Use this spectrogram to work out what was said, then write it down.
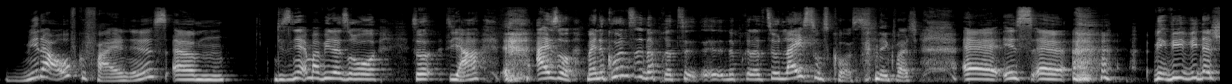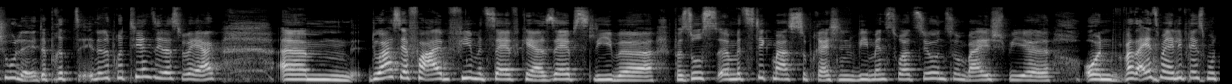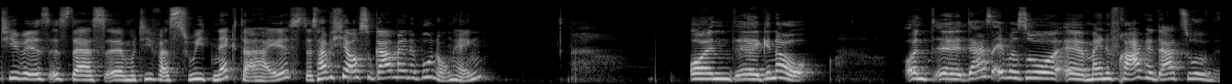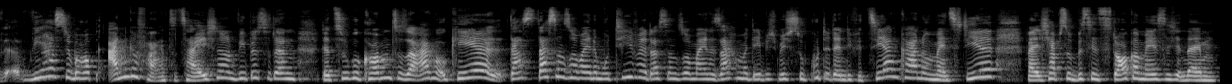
mir da aufgefallen ist, ähm, die sind ja immer wieder so, so, ja, also, meine Kunstinterpretation, Leistungskurs, nee, Quatsch, äh, ist, äh, wie, wie, wie in der Schule, Interpret, interpretieren Sie das Werk, ähm, du hast ja vor allem viel mit Self-Care, Selbstliebe, versuchst äh, mit Stigmas zu brechen, wie Menstruation zum Beispiel. Und was eins meiner Lieblingsmotive ist, ist das äh, Motiv, was Sweet Nectar heißt. Das habe ich hier auch sogar in meiner Wohnung hängen. Und äh, genau. Und äh, da ist einfach so äh, meine Frage dazu, wie hast du überhaupt angefangen zu zeichnen? Und wie bist du dann dazu gekommen zu sagen, okay, das, das sind so meine Motive, das sind so meine Sachen, mit denen ich mich so gut identifizieren kann und mein Stil, weil ich habe so ein bisschen stalkermäßig in deinem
